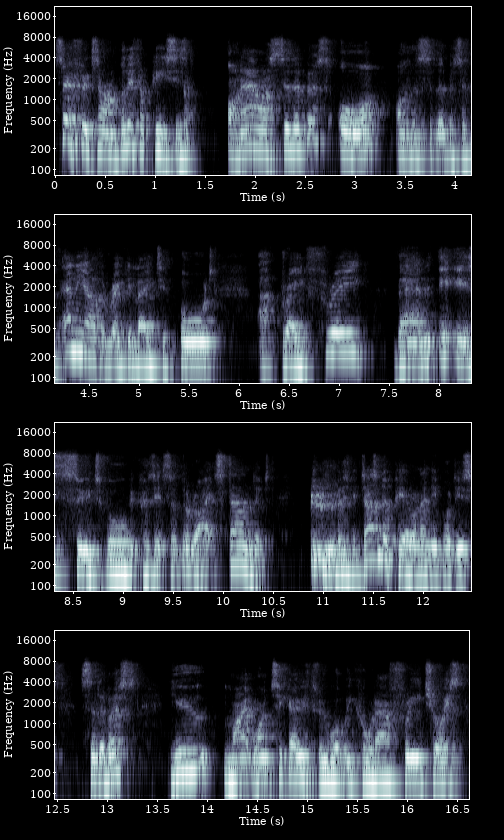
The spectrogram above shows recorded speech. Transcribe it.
So for example, if a piece is on our syllabus or on the syllabus of any other regulated board at grade three, then it is suitable because it's at the right standard. but if it doesn't appear on anybody's syllabus, you might want to go through what we call our free choice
